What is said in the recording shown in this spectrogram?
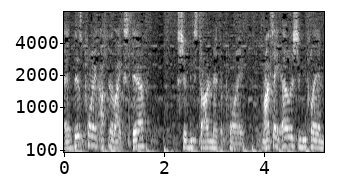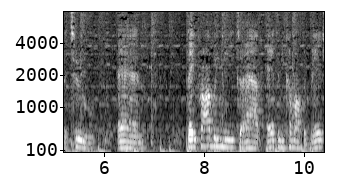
at this point, I feel like Steph should be starting at the point. Monta Ellis should be playing the two, and they probably need to have Anthony come off the bench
